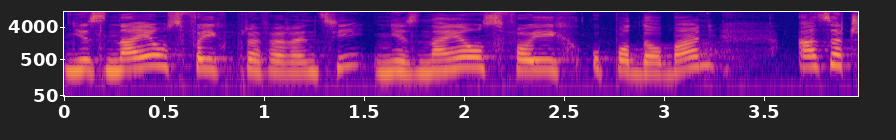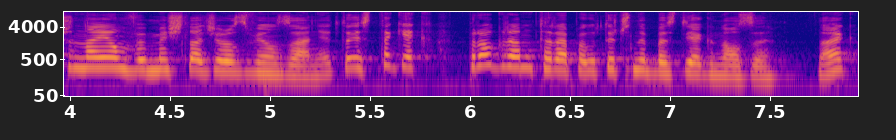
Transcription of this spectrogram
nie znają swoich preferencji, nie znają swoich upodobań, a zaczynają wymyślać rozwiązanie. To jest tak jak program terapeutyczny bez diagnozy. Tak?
